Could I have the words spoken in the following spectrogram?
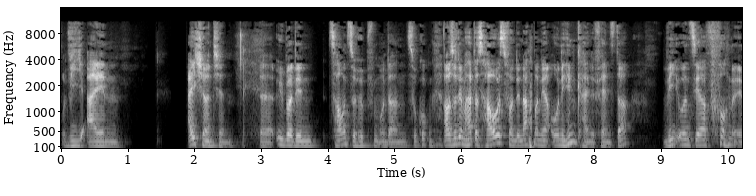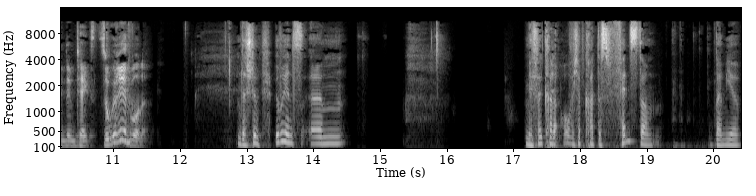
wie ein Eichhörnchen äh, über den Zaun zu hüpfen und dann zu gucken. Außerdem hat das Haus von den Nachbarn ja ohnehin keine Fenster, wie uns ja vorne in dem Text suggeriert wurde. Das stimmt. Übrigens, ähm, mir fällt gerade auf, ich habe gerade das Fenster bei mir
